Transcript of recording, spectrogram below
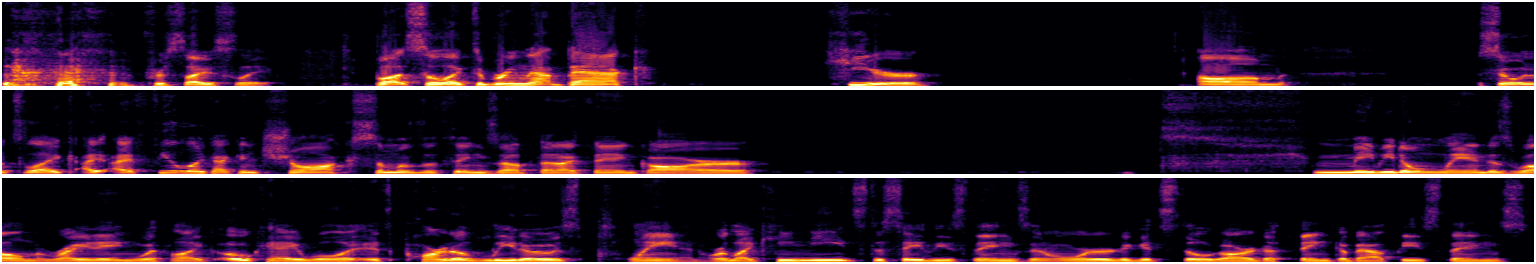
Precisely. But so like to bring that back here, um so it's like I, I feel like I can chalk some of the things up that I think are maybe don't land as well in the writing with like okay well it's part of leto's plan or like he needs to say these things in order to get stilgar to think about these things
